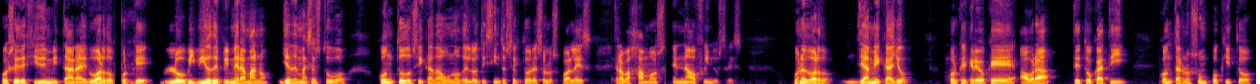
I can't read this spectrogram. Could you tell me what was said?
pues he decidido invitar a Eduardo porque lo vivió de primera mano y además estuvo con todos y cada uno de los distintos sectores en los cuales trabajamos en Now Industries. Bueno, Eduardo, ya me callo porque creo que ahora te toca a ti contarnos un poquito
